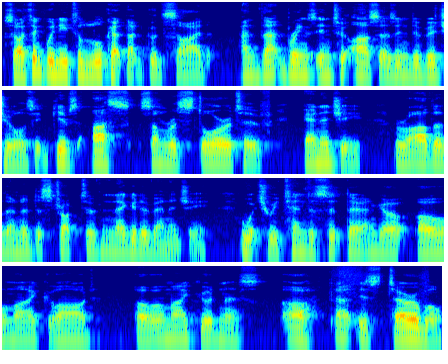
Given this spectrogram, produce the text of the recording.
So I think we need to look at that good side, and that brings into us as individuals, it gives us some restorative energy rather than a destructive negative energy, which we tend to sit there and go, oh my God, oh my goodness, oh, that is terrible.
